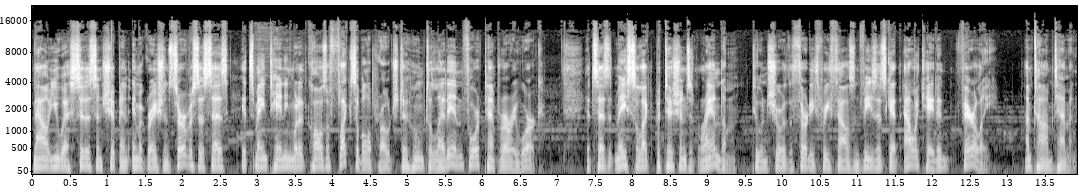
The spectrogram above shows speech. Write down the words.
Now, U.S. Citizenship and Immigration Services says it's maintaining what it calls a flexible approach to whom to let in for temporary work. It says it may select petitions at random to ensure the 33,000 visas get allocated fairly. I'm Tom Temin.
